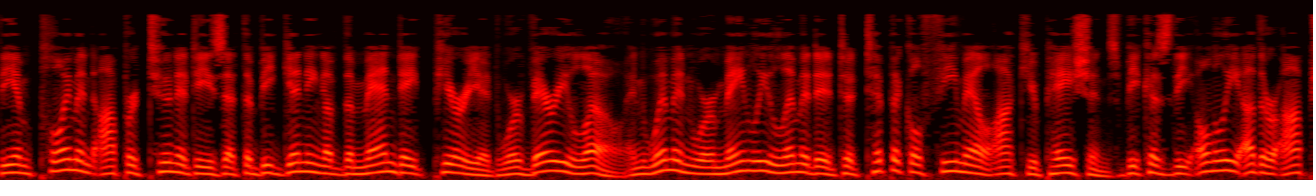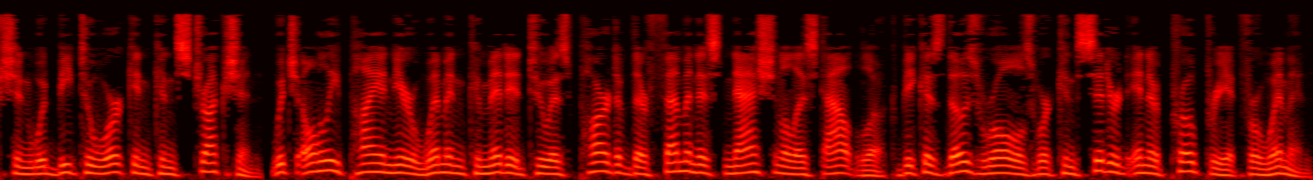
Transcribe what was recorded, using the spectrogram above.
the employment opportunities at the beginning of the mandate period were very low and women were mainly limited to typical female occupations because the only other option would be to work in construction, which only pioneer women committed to as part of their feminist nationalist outlook because those roles were considered inappropriate for women.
